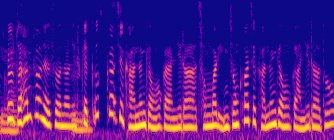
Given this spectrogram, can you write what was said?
예. 그래도 한편에서는 이렇게 음. 끝까지 가는 경우가 아니라 정말 임종까지 가는 경우가 아니라도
